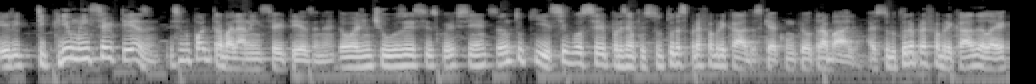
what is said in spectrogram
ele te cria uma incerteza. E você não pode trabalhar na incerteza, né? Então, a gente usa esses coeficientes. Tanto que, se você, por exemplo, estruturas pré-fabricadas, que é com que eu trabalho, a estrutura pré-fabricada, ela é,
